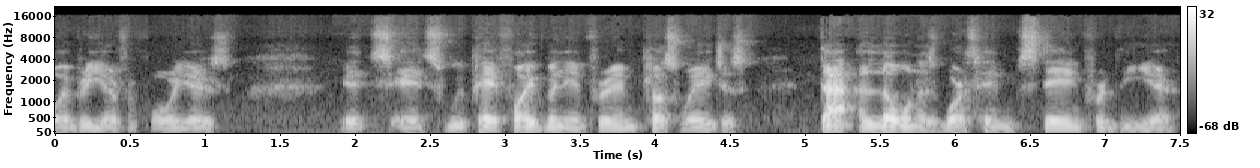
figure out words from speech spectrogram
every year for four years. It's it's we pay five million for him plus wages. That alone is worth him staying for the year,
